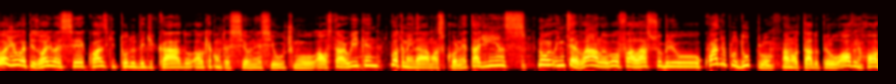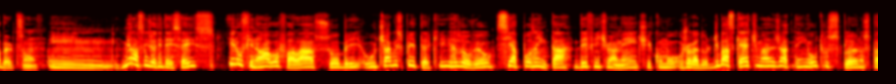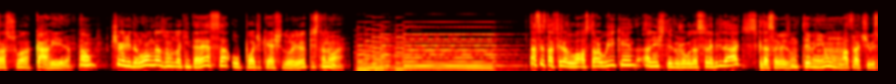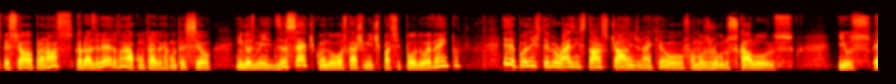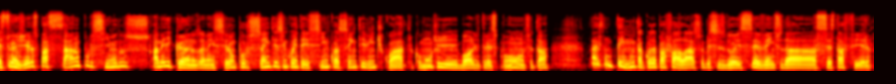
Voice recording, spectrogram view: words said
Hoje o episódio vai ser quase que todo dedicado ao que aconteceu nesse último All-Star Weekend. Vou também dar umas cornetadinhas. No intervalo eu vou falar sobre o quádruplo duplo anotado pelo Alvin Robertson em 1986. E no final eu vou falar sobre o Thiago Splitter, que resolveu se aposentar definitivamente como jogador de basquete, mas já tem outros planos para a sua carreira. Então, Chega de delongas, vamos ao que interessa. O podcast do Layup está no ar. Na sexta-feira do All-Star Weekend, a gente teve o jogo das celebridades, que dessa vez não teve nenhum atrativo especial para nós, brasileiros, né? ao contrário do que aconteceu em 2017, quando o Oscar Schmidt participou do evento. E depois a gente teve o Rising Stars Challenge, né? que é o famoso jogo dos calouros. E os estrangeiros passaram por cima dos americanos, né? venceram por 155 a 124, com um monte de bola de três pontos e tal. Mas não tem muita coisa para falar sobre esses dois eventos da sexta-feira.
